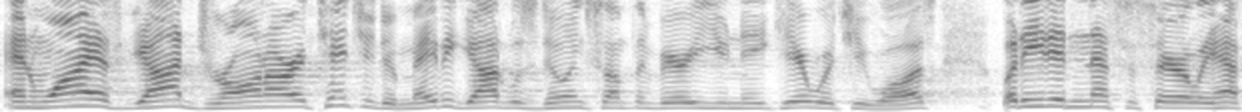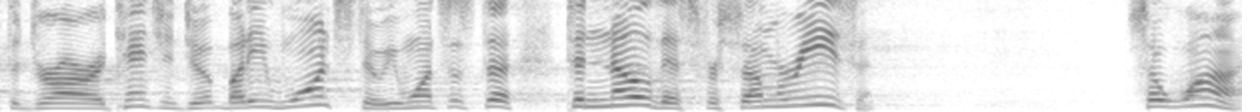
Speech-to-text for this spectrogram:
And why has God drawn our attention to? Maybe God was doing something very unique here, which He was, but He didn't necessarily have to draw our attention to it, but He wants to. He wants us to, to know this for some reason. So, why?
